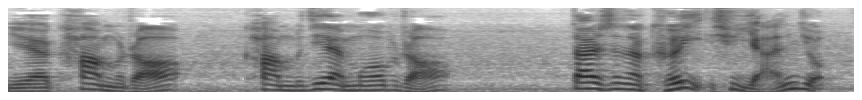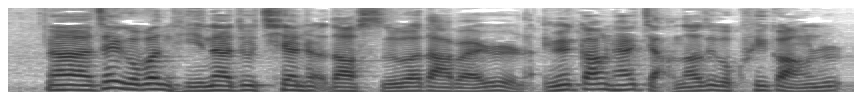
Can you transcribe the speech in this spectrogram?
也看不着、看不见、摸不着，但是呢，可以去研究。那这个问题呢，就牵扯到十个大拜日了。因为刚才讲到这个魁罡日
